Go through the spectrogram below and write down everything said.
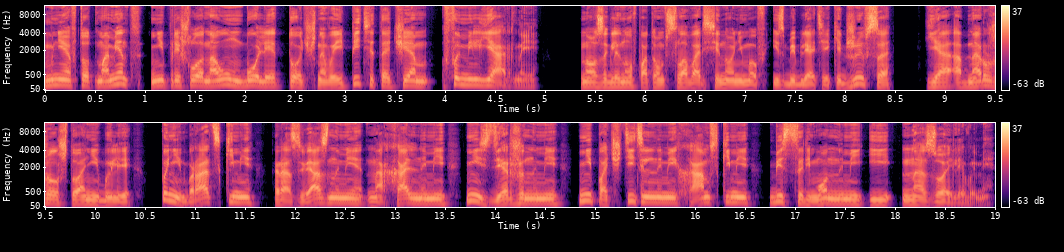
мне в тот момент не пришло на ум более точного эпитета, чем «фамильярные», но заглянув потом в словарь синонимов из библиотеки Дживса, я обнаружил, что они были понебратскими, развязными, нахальными, несдержанными, непочтительными, хамскими, бесцеремонными и назойливыми.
